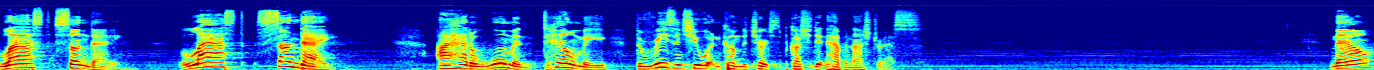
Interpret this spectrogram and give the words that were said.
Last Sunday, last Sunday, I had a woman tell me the reason she wouldn't come to church is because she didn't have a nice dress. Now,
